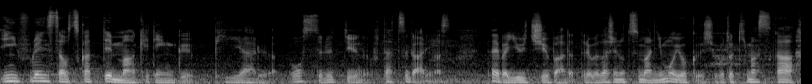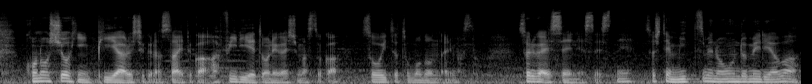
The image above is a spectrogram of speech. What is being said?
インフルエンサーを使ってマーケティング PR をするっていうの2つがあります。例えば YouTuber だったり私の妻にもよく仕事来ますがこの商品 PR してくださいとかアフィリエイトお願いしますとかそういったとものになりますと。それが SNS ですね。そして3つ目のオウンドメディアは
